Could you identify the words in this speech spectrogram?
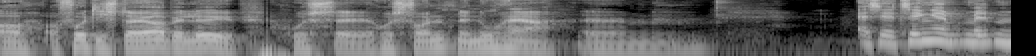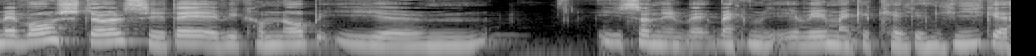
at, at få de større beløb hos, øh, hos fondene nu her? Øhm, Altså jeg tænker, med, med vores størrelse i dag, at vi kommet op i, øh, i sådan en, man kan, jeg ved ikke, man kan kalde det en liga,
